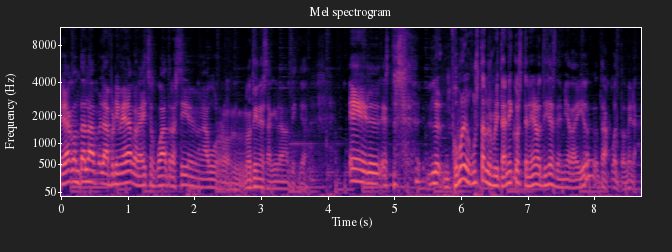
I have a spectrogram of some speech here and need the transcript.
Te voy a contar la, primera porque ha dicho cuatro así, me aburro. Lo tienes aquí la noticia. El, ¿Cómo les gusta a los británicos tener noticias de mierda? Yo te cuento, mira.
